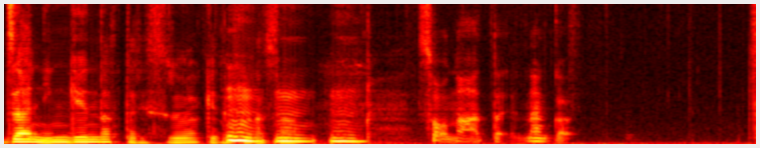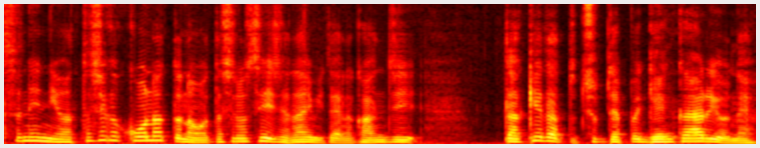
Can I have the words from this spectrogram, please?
ザ人間だったりするわけだからさ、うんうんそのあたりなんか常に私がこうなったのは私のせいじゃないみたいな感じだけだとちょっとやっぱり限界あるよね。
